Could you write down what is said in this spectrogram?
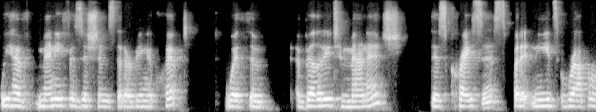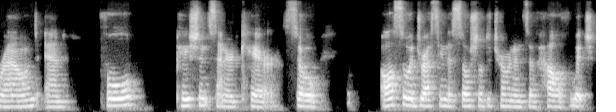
We have many physicians that are being equipped with the ability to manage this crisis, but it needs wraparound and full patient-centered care. So also addressing the social determinants of health, which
